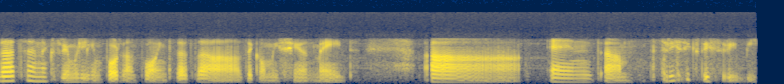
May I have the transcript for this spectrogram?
That's an extremely important point that uh, the commission made. Uh, and um, 363B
